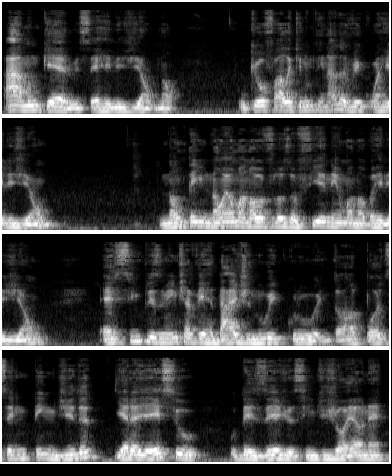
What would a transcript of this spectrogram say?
Ah, não quero, isso é religião. Não. O que eu falo aqui não tem nada a ver com a religião. Não tem, não é uma nova filosofia, nem uma nova religião. É simplesmente a verdade nua e crua. Então ela pode ser entendida e era esse o, o desejo assim de Joel, né?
